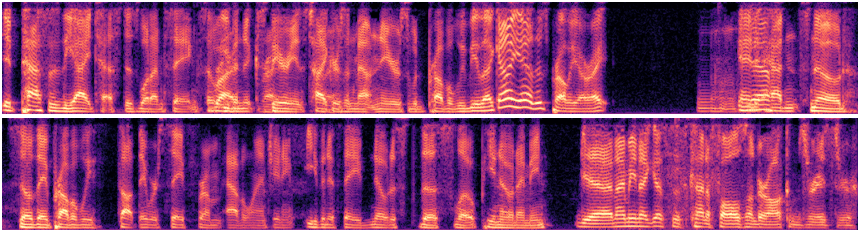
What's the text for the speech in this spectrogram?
it passes the eye test is what i'm saying so Right, even right, experienced hikers and mountaineers would probably be like oh yeah this is probably all right. Mm-hmm. and Yeah. it hadn't snowed so they probably thought they were safe from avalanche any- even if they noticed the slope you know what i mean Yeah, and I mean, I guess this kind of falls under Occam's razor.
